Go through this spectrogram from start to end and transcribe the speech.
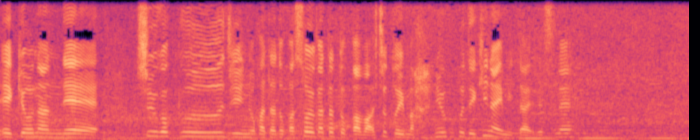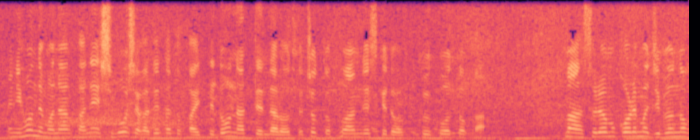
影響なんで中国人の方とかそういう方とかはちょっと今入国できないみたいですね。日本でもなんかね死亡者が出たとか言ってどうなってんだろうってちょっと不安ですけど空港とか。まあそれもこれも自分の、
